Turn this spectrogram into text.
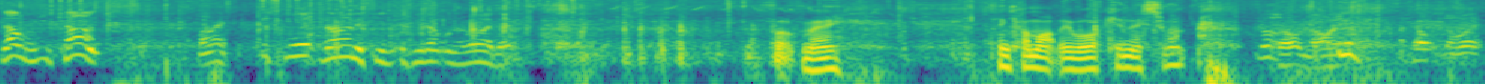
No, you can't. Why? Just walk down if you, if you don't want to ride it. Fuck me. I think I might be walking this one. I Don't know it. I Don't know it.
